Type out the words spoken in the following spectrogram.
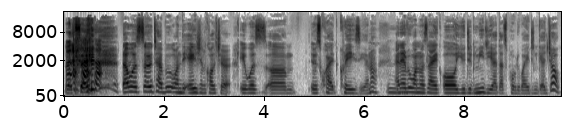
Let's say that was so taboo on the Asian culture. It was um, it was quite crazy, you know. Mm. And everyone was like, "Oh, you did media. That's probably why you didn't get a job,"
